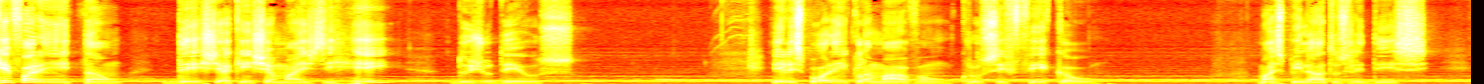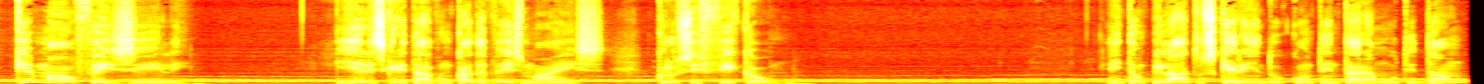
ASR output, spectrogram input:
Que farei então deste a quem chamais de Rei dos Judeus? Eles, porém, clamavam: Crucifica-o. Mas Pilatos lhe disse: Que mal fez ele? E eles gritavam cada vez mais: Crucifica-o. Então Pilatos, querendo contentar a multidão,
